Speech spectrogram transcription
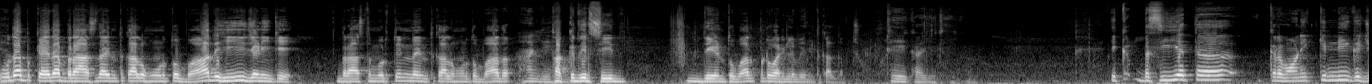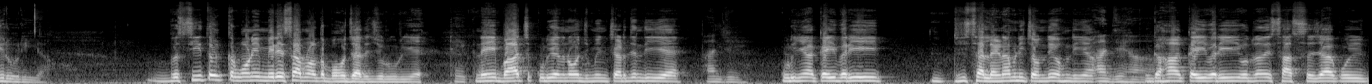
ਉਹਦਾ ਬਕਾਇਦਾ ਵਿਰਾਸਤ ਦਾ ਇੰਤਕਾਲ ਹੋਣ ਤੋਂ ਬਾਅਦ ਹੀ ਜਣੀ ਕਿ ਵਿਰਾਸਤ ਮੁਰਤਿਨ ਦਾ ਇੰਤਕਾਲ ਹੋਣ ਤੋਂ ਬਾਅਦ ਹਾਂਜੀ ਹੱਕ ਦੀ ਰਸੀਦ ਦੇਣ ਤੋਂ ਬਾਅਦ ਪਟਵਾਰੀ ਲਵੇ ਇੰਤਕਾਲ ਦਰਜ। ਠੀਕ ਆ ਜੀ ਠੀਕ ਆ। ਇੱਕ ਵਸੀਅਤ ਕਰਵਾਉਣੀ ਕਿੰਨੀ ਕੁ ਜ਼ਰੂਰੀ ਆ? ਵਸੀਅਤ ਕਰਵਾਉਣੀ ਮੇਰੇ ਹਿਸਾਬ ਨਾਲ ਤਾਂ ਬਹੁਤ ਜ਼ਿਆਦਾ ਜ਼ਰੂਰੀ ਹੈ। ਨਹੀਂ ਬਾਅਦ ਚ ਕੁੜੀਆਂ ਦੇ ਨਾਂ ਜ਼ਮੀਨ ਚੜ ਜਾਂਦੀ ਹੈ। ਹਾਂਜੀ। ਕੁੜੀਆਂ ਕਈ ਵਾਰੀ ਹਿੱਸਾ ਲੈਣਾ ਵੀ ਨਹੀਂ ਚਾਹੁੰਦੀਆਂ ਹੁੰਦੀਆਂ। ਹਾਂਜੀ ਹਾਂ। ਗਾਹਾਂ ਕਈ ਵਾਰੀ ਉਹਨਾਂ ਦੇ ਸੱਸ ਜਾਂ ਕੋਈ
